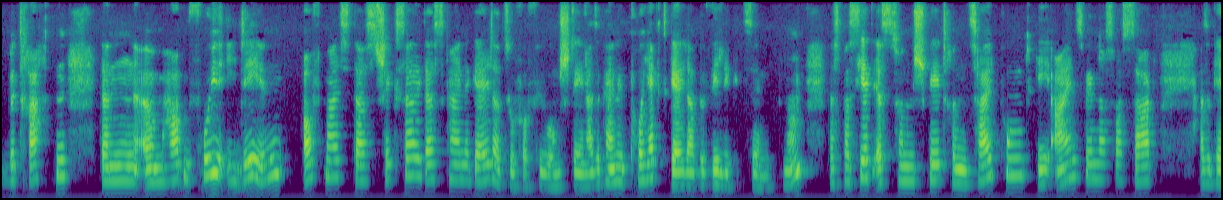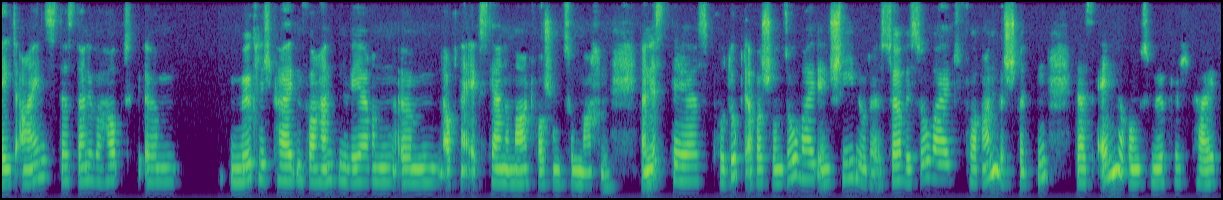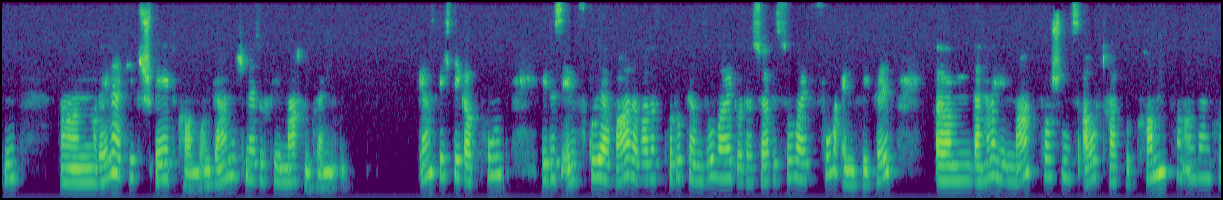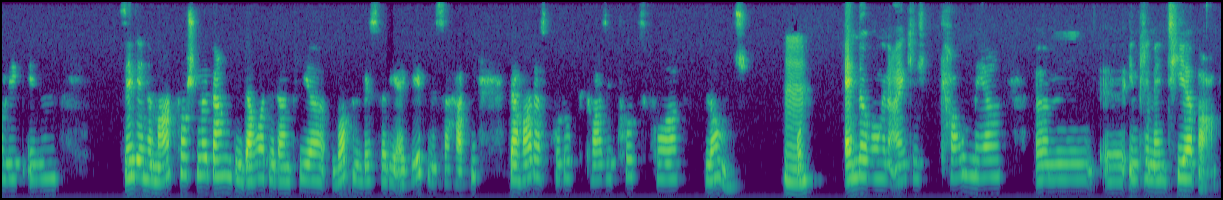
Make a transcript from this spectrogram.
betrachten, dann ähm, haben frühe Ideen oftmals das Schicksal, dass keine Gelder zur Verfügung stehen, also keine Projektgelder bewilligt sind. Ne? Das passiert erst zu einem späteren Zeitpunkt, G1, wem das was sagt, also Gate 1, dass dann überhaupt ähm, Möglichkeiten vorhanden wären, ähm, auch eine externe Marktforschung zu machen. Dann ist das Produkt aber schon so weit entschieden oder der Service so weit vorangeschritten, dass Änderungsmöglichkeiten ähm, relativ spät kommen und gar nicht mehr so viel machen können. Ganz wichtiger Punkt, wie das eben früher war, da war das Produkt dann so weit oder Service so weit vorentwickelt. Ähm, dann haben wir den Marktforschungsauftrag bekommen von unseren KollegInnen, sind in eine Marktforschung gegangen, die dauerte dann vier Wochen, bis wir die Ergebnisse hatten. Da war das Produkt quasi kurz vor Launch. Hm. Und Änderungen eigentlich kaum mehr ähm, äh, implementierbar.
